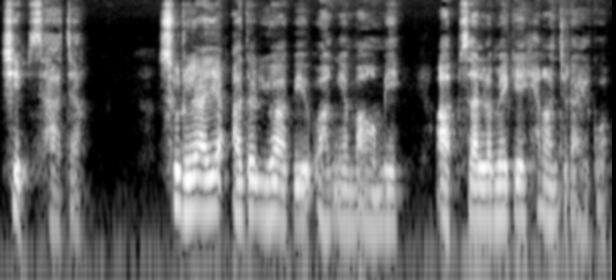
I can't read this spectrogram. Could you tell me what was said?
14장 수르야의 아들 요압이 왕의 마음이 압살롬에게 향한 줄 알고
